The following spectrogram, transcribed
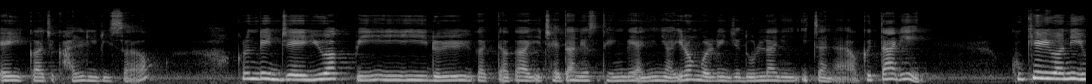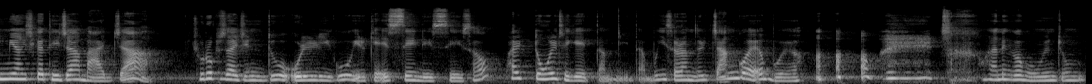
A까지 갈 일이 있어요? 그런데 이제 유학비를 갖다가 이 재단에서 된 게 아니냐 이런 걸로 이제 논란이 있잖아요. 그 딸이 국회의원이 윤미향 씨가 되자마자 졸업사진도 올리고 이렇게 SNS에서 활동을 재개했답니다. 뭐 이 사람들 짠 거예요, 뭐예요? 참 하는 거 보면 좀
